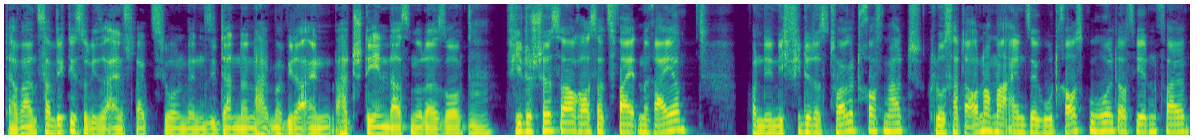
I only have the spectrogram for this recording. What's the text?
da waren es dann wirklich so diese Einzelaktionen, wenn sie dann dann halt mal wieder einen hat stehen lassen oder so. Mhm. Viele Schüsse auch aus der zweiten Reihe, von denen nicht viele das Tor getroffen hat. Klos hatte auch noch mal einen sehr gut rausgeholt auf jeden Fall.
